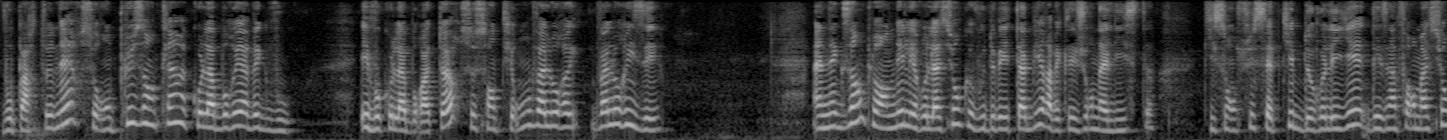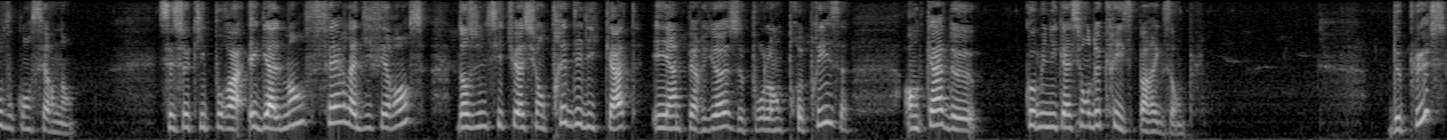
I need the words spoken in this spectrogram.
Vos partenaires seront plus enclins à collaborer avec vous et vos collaborateurs se sentiront valorisés. Un exemple en est les relations que vous devez établir avec les journalistes qui sont susceptibles de relayer des informations vous concernant. C'est ce qui pourra également faire la différence dans une situation très délicate et impérieuse pour l'entreprise en cas de communication de crise, par exemple. De plus,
